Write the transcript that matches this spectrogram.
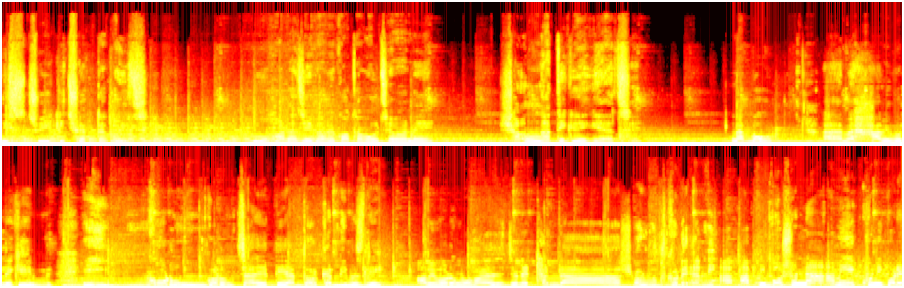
নিশ্চয়ই কিছু একটা হয়েছে। মহারাজ এইভাবে কথা বলছে মানে সাংঘাতিক রেগে আছে। নাকবু আমি বলি কি এই গরম গরম চায়েতে আর দরকার নেই বুঝলি? আমি বরং মহারাজের জন্য ঠান্ডা শরবত করে আনি। আপনি বসুন না আমি এক্ষুনি করে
